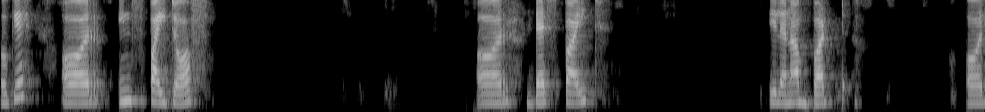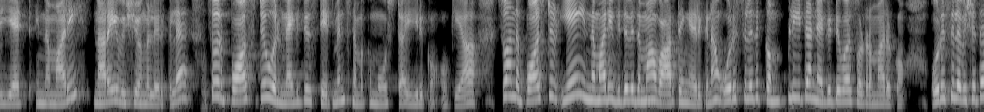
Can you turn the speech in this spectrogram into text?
okay or in spite of or despite இல்லைனா பட் ஆர் எட் இந்த மாதிரி நிறைய விஷயங்கள் இருக்குல்ல. ஸோ ஒரு பாசிட்டிவ் ஒரு நெகட்டிவ் ஸ்டேட்மெண்ட்ஸ் நமக்கு மோஸ்ட்டாக இருக்கும் ஓகேயா ஸோ அந்த பாசிட்டிவ் ஏன் இந்த மாதிரி விதவிதமாக வார்த்தைங்க இருக்குன்னா ஒரு சிலது கம்ப்ளீட்டாக நெகட்டிவாக சொல்கிற மாதிரி இருக்கும். ஒரு சில விஷயத்த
